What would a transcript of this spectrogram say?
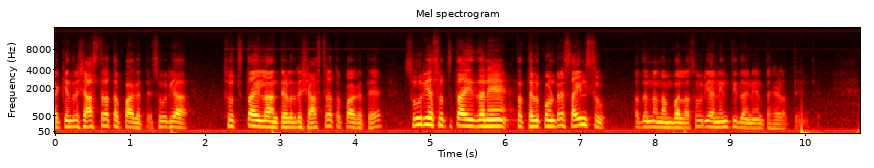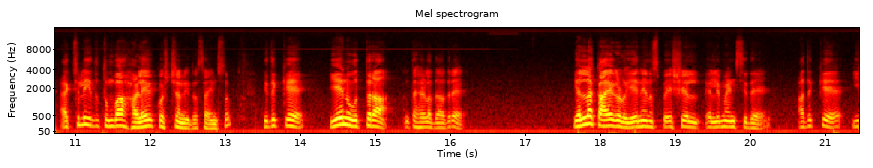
ಯಾಕೆಂದರೆ ಶಾಸ್ತ್ರ ತಪ್ಪಾಗುತ್ತೆ. ಸೂರ್ಯ ಸುತ್ತಾ ಇಲ್ಲ ಅಂತ ಹೇಳಿದ್ರೆ ಶಾಸ್ತ್ರ ತಪ್ಪಾಗುತ್ತೆ. ಸೂರ್ಯ ಸುತ್ತಾ ಇದ್ದಾನೆ ಅಂತ ತಿಳ್ಕೊಂಡ್ರೆ ಸೈನ್ಸು ಅದನ್ನು ನಂಬಲ್ಲ. ಸೂರ್ಯ ನಿಂತಿದ್ದಾನೆ ಅಂತ ಹೇಳುತ್ತೆ ಅಂತ ಆ್ಯಕ್ಚುಲಿ ಇದು ತುಂಬ ಹಳೆ ಕ್ವಶನ್ ಇದು ಸೈನ್ಸು ಇದಕ್ಕೆ ಏನು ಉತ್ತರ ಅಂತ ಹೇಳೋದಾದರೆ, ಎಲ್ಲ ಕಾಯಗಳು, ಏನೇನು ಸ್ಪೇಷಿಯಲ್ ಎಲಿಮೆಂಟ್ಸ್ ಇದೆ, ಅದಕ್ಕೆ ಈ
